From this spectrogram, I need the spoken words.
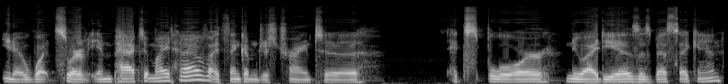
you know what sort of impact it might have. I think I'm just trying to explore new ideas as best I can.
